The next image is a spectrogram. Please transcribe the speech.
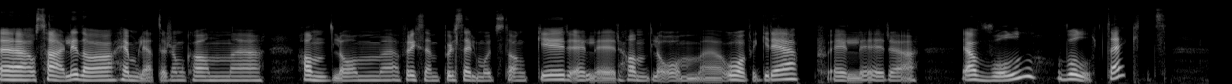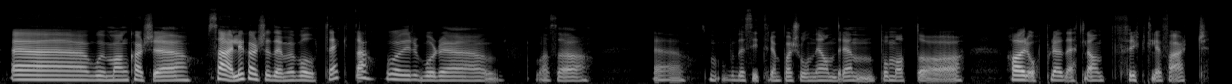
Eh, og særlig da hemmeligheter som kan eh, handle om eh, f.eks. selvmordstanker, eller handle om eh, overgrep, eller eh, ja, vold, voldtekt. Eh, hvor man kanskje Særlig kanskje det med voldtekt, da, hvor, hvor det altså eh, Det sitter en person i andre enden på en måte og har opplevd et eller annet fryktelig fælt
